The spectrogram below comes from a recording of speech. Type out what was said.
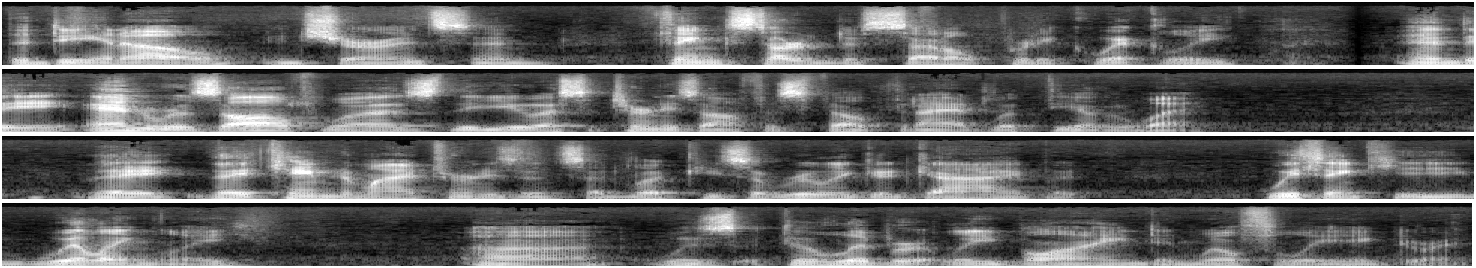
the D and O insurance, and things started to settle pretty quickly. And the end result was the U.S. Attorney's Office felt that I had looked the other way. They they came to my attorneys and said, "Look, he's a really good guy, but we think he willingly uh, was deliberately blind and willfully ignorant."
